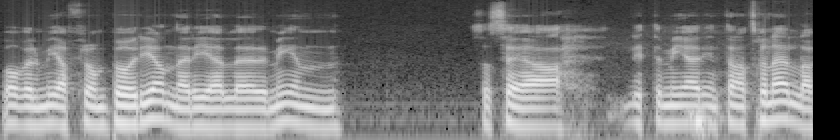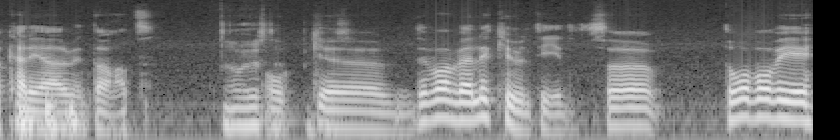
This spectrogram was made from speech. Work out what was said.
var väl med från början när det gäller min så att säga lite mer internationella karriär och inte annat. Ja, just det. Och eh, det var en väldigt kul tid. Så då var vi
